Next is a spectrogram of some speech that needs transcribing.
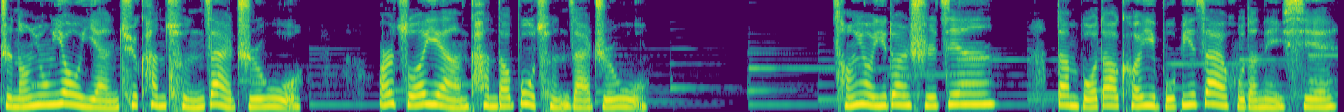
只能用右眼去看存在之物，而左眼看到不存在之物。曾有一段时间，淡薄到可以不必在乎的那些。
